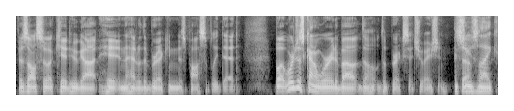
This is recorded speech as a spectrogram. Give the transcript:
there's also a kid who got hit in the head with a brick and is possibly dead. But we're just kind of worried about the the brick situation. And So she's like,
